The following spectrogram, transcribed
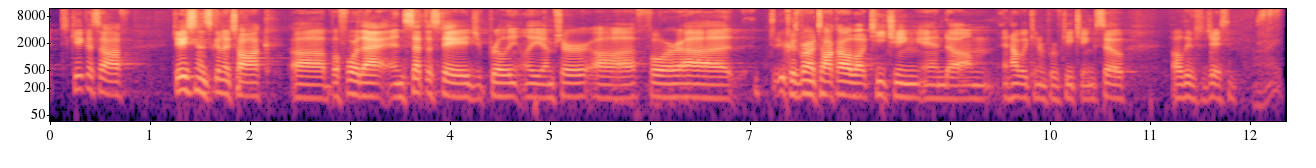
But to kick us off, Jason is going to talk uh, before that and set the stage brilliantly, I'm sure, uh, for because we're going to talk all about teaching and um, and how we can improve teaching. So I'll leave it to Jason. All right.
